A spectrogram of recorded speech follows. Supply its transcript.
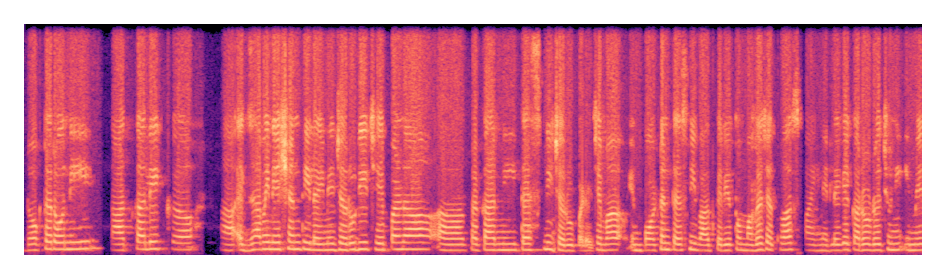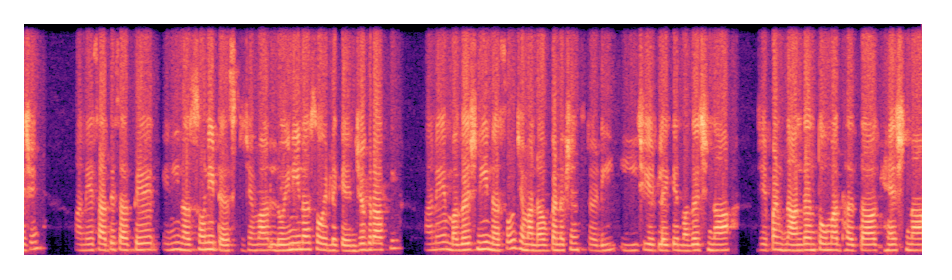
ડોક્ટરોની તાત્કાલિક એક્ઝામિનેશનથી લઈને જરૂરી જે પણ પ્રકારની ટેસ્ટની જરૂર પડે. જેમાં ઇમ્પોર્ટન્ટ ટેસ્ટની વાત કરીએ તો મગજ અથવા સ્પાઇન એટલે કે કરોડરજ્જુની ઇમેજિંગ અને સાથે સાથે એની નસોની ટેસ્ટ જેમાં લોહીની નસો એટલે કે એન્જિયોગ્રાફી અને મગજની નસો, જેમાં નર્વ કન્ડક્શન સ્ટડી ઈજી એટલે કે મગજના જે પણ જ્ઞાનદંતોમાં થતા ખેંચના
